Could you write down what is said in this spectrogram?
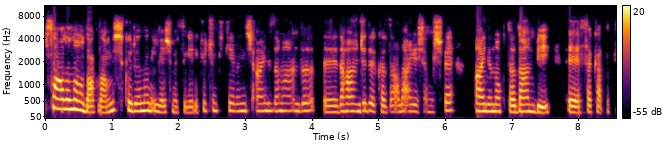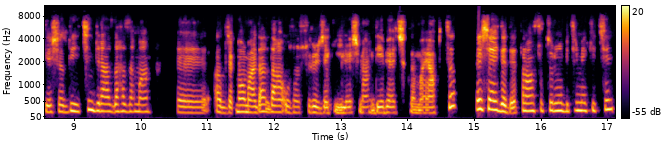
sağlığına odaklanmış, kırığının iyileşmesi gerekiyor. Çünkü Cavendish aynı zamanda e, daha önce de kazalar yaşamış ve aynı noktadan bir e, sakatlık yaşadığı için biraz daha zaman e, alacak. Normalden daha uzun sürecek iyileşmem diye bir açıklama yaptı. Ve şey dedi, Fransa turunu bitirmek için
